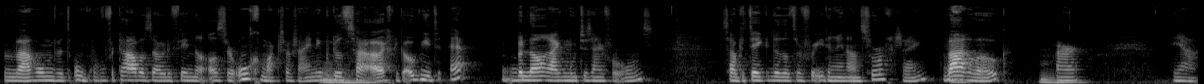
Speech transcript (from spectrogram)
waarom we het oncomfortabel zouden vinden als er ongemak zou zijn. Ik bedoel, het zou eigenlijk ook niet hè, belangrijk moeten zijn voor ons. zou betekenen dat we voor iedereen aan het zorgen zijn. Waren we ook. Hmm. Maar ja,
